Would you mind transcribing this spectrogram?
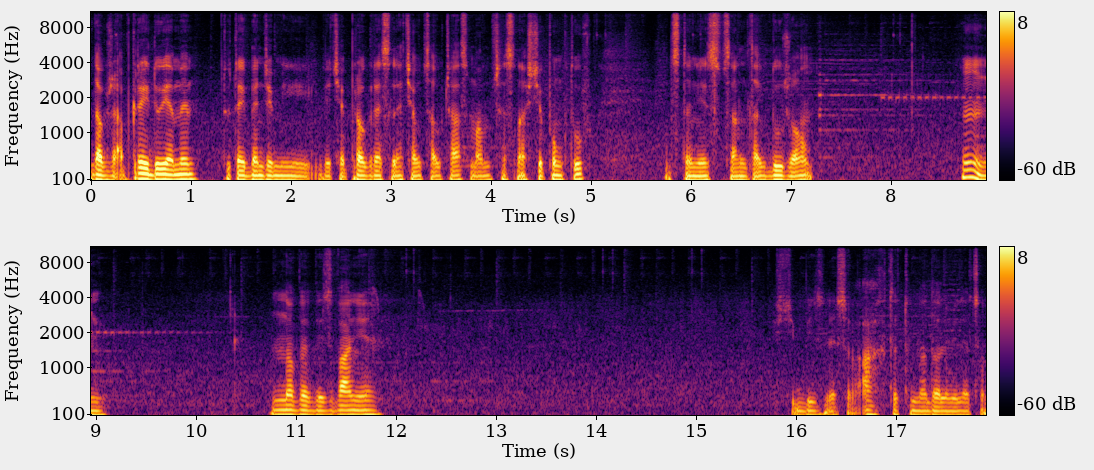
Dobrze, upgrade'ujemy. Tutaj będzie mi, wiecie, progres leciał cały czas. Mam 16 punktów. Więc to nie jest wcale tak dużo. Hmm. Nowe wyzwanie. Biznesowe. Ach, to tu na dole mi lecą.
